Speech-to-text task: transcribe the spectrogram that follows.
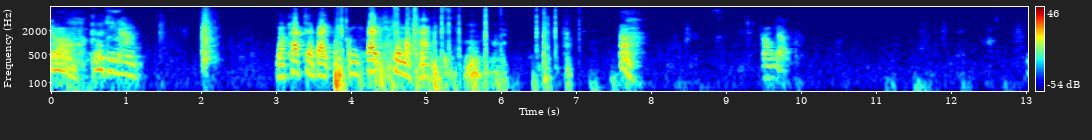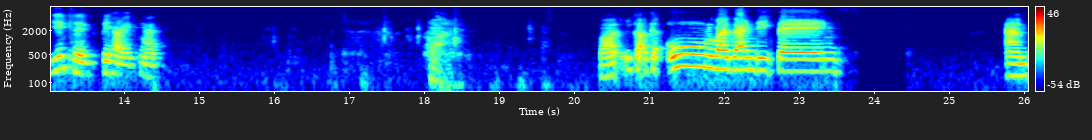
Oh, bloody hell. My cats are about, I'm about to kill my cats. Oh. Hold up. You two behave now. Right, you got to get all the way around these bends and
